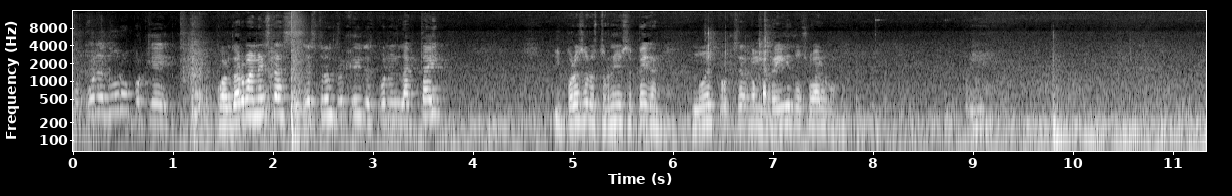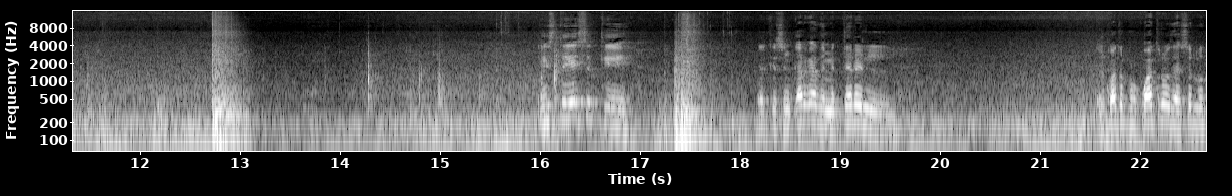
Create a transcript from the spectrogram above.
se pone duro porque cuando arman estas, estos les ponen lactite y por eso los tornillos se pegan. No es porque salgan barridos o algo. Este es el que el que se encarga de meter el el 4x4 de hacerlo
